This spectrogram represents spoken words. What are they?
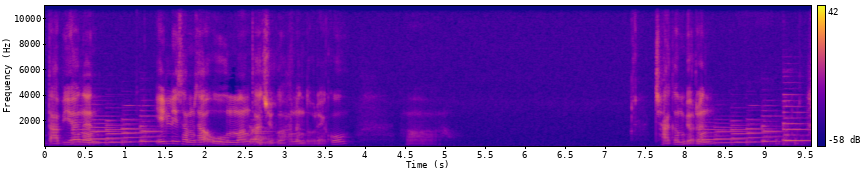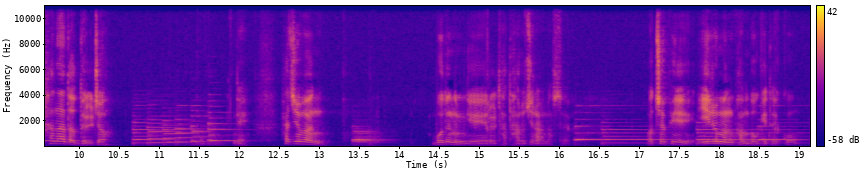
나비야는 1, 2, 3, 4, 5음만 가지고 하는 노래고 어, 작은 별은 하나 더 늘죠? 네. 하지만 모든 음계를 다 다루진 않았어요. 어차피 1음은 반복이 되고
